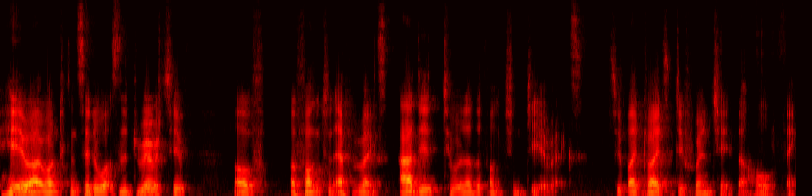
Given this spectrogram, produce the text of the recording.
here I want to consider what's the derivative of a function f of x added to another function g of x. So if I try to differentiate that whole thing.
